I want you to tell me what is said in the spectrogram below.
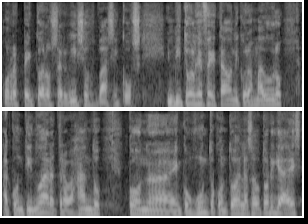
con respecto a los servicios básicos. Invitó al jefe de Estado, Nicolás Maduro, a continuar trabajando con, eh, en conjunto con todas las autoridades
